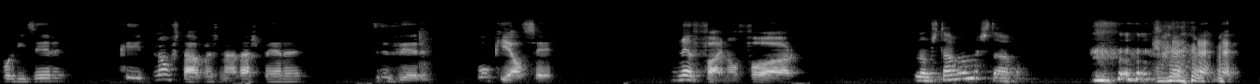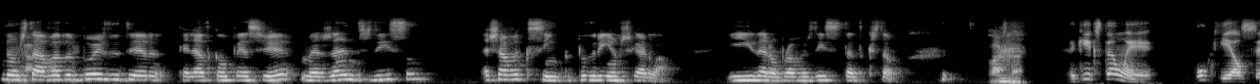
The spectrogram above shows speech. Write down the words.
por dizer que não estavas nada à espera de ver o Kielce na Final Four. Não estava, mas estava. Não estava depois de ter calhado com o PSG, mas antes disso achava que sim, que poderiam chegar lá. E deram provas disso, tanto que estão. Lá está. Aqui a questão é: o Kielce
